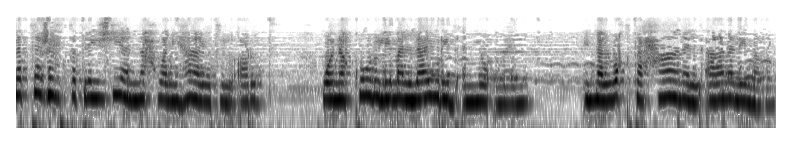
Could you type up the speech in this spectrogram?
نتجه تدريجيا نحو نهاية الأرض ونقول لمن لا يريد أن يؤمن إن الوقت حان الآن لنرى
